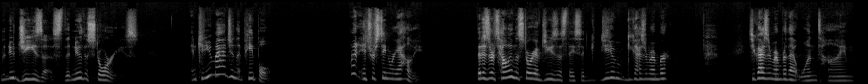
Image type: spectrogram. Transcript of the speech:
that knew Jesus, that knew the stories. And can you imagine that people, what an interesting reality, that as they're telling the story of Jesus, they said, Do you, you guys remember? Do you guys remember that one time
